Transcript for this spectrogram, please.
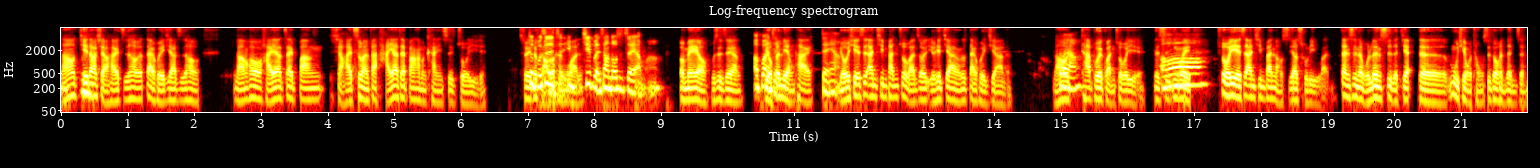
然后接到小孩之后带回家之后。然后还要再帮小孩吃完饭，还要再帮他们看一次作业，所以就搞得很晚。基本上都是这样吗？哦，没有，不是这样。哦有分两派。怎样？有一些是安亲班做完之后，有些家长都带回家了，然后他不会管作业，那是因为作业是安亲班老师要处理完。但是呢，我认识的家的目前我同事都很认真，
